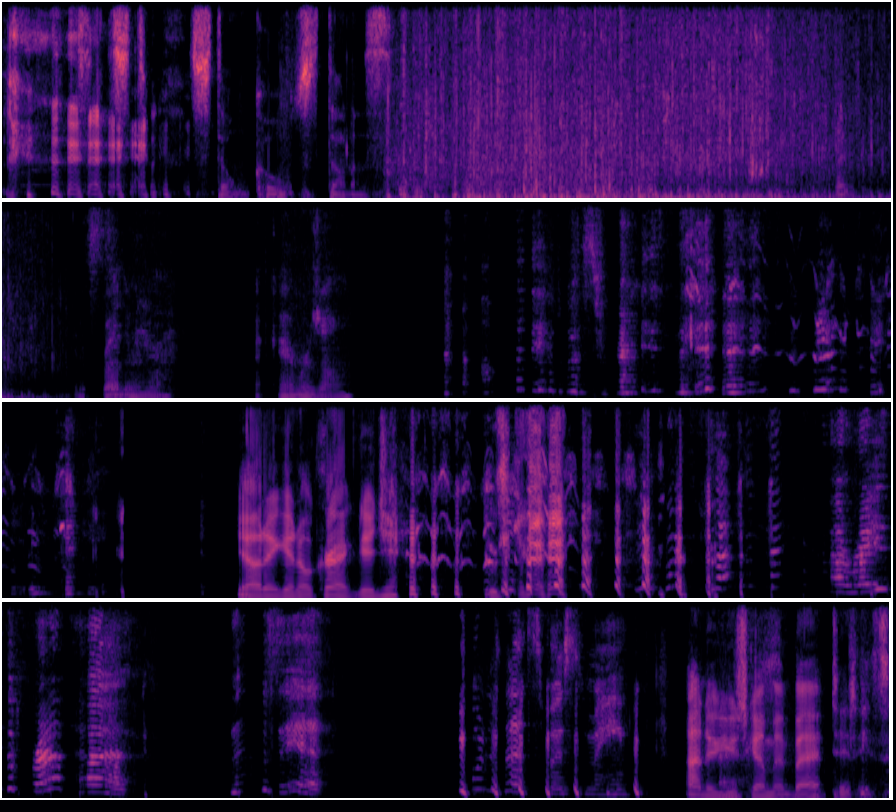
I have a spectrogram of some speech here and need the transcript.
Stone cold stunners. Your brother-in-law. That camera's on. All I did was raise this. Y'all didn't get no crack, did you? I raised the front up. That was it. What is that supposed to mean? I knew you was coming back. Titties.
